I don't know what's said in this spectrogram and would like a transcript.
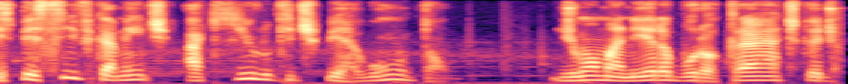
especificamente aquilo que te perguntam de uma maneira burocrática, de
